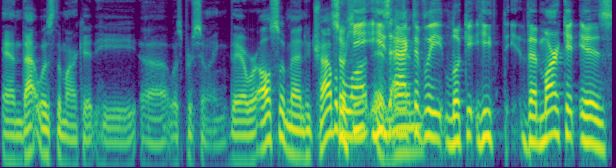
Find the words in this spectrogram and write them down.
And that was the market he uh, was pursuing. There were also men who traveled So a he lot. he's and men- actively looking. He the market is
